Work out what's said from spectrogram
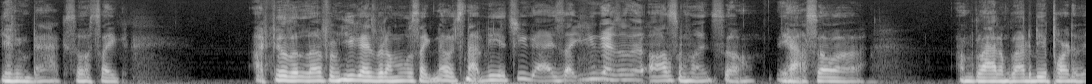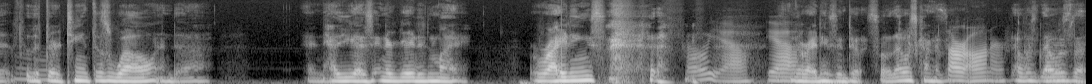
giving back. So it's like I feel the love from you guys, but I'm almost like, no, it's not me, it's you guys. Like you guys are the awesome ones. So yeah, so uh, I'm glad I'm glad to be a part of it for the 13th as well, and uh, and how you guys integrated my writings, Oh yeah, yeah. the writings into it. So that was kind It's of our honor. that was that was the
